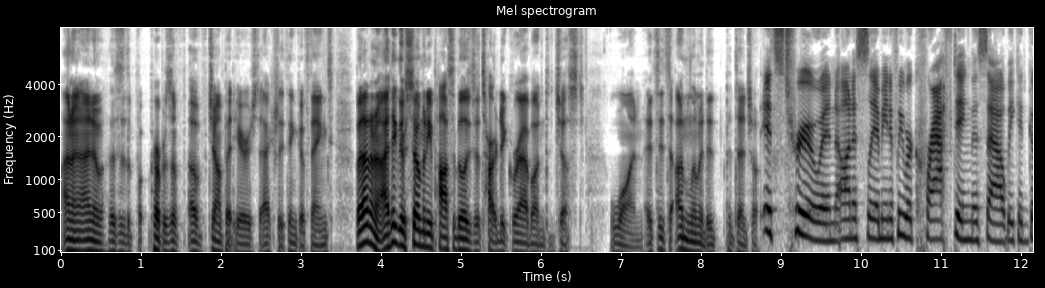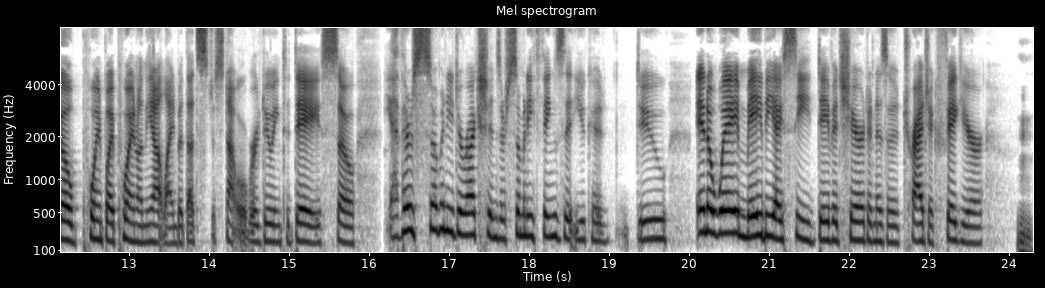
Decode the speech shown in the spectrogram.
I don't. I know this is the p- purpose of, of Punch It here is to actually think of things, but I don't know. I think there's so many possibilities. It's hard to grab onto just one. It's it's unlimited potential. It's true. And honestly, I mean, if we were crafting this out, we could go point by point on the outline, but that's just not what we're doing today. So, yeah, there's so many directions. There's so many things that you could do. In a way, maybe I see David Sheridan as a tragic figure, Mm.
